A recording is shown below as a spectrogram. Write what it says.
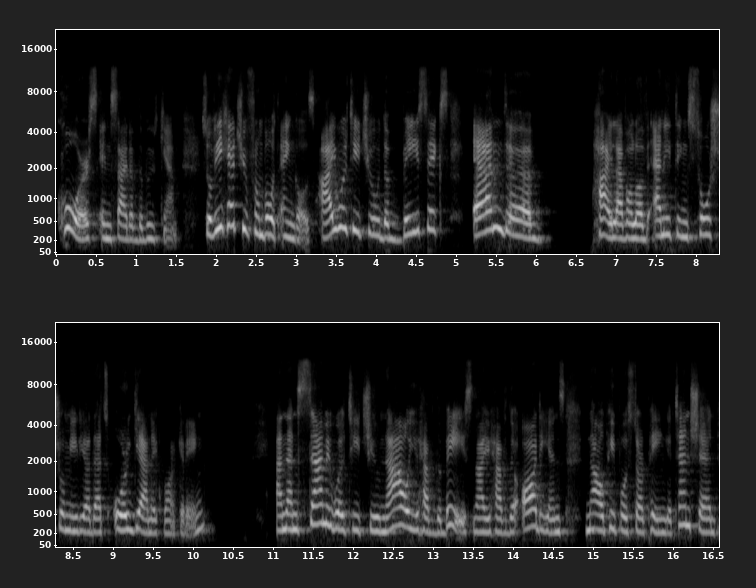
course inside of the boot camp. So we hit you from both angles. I will teach you the basics and the high level of anything social media that's organic marketing and then Sammy will teach you now you have the base, now you have the audience, now people start paying attention.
